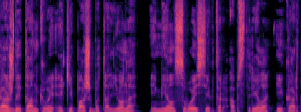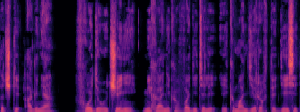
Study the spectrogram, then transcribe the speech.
Каждый танковый экипаж батальона имел свой сектор обстрела и карточки огня. В ходе учений механиков, водителей и командиров Т-10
